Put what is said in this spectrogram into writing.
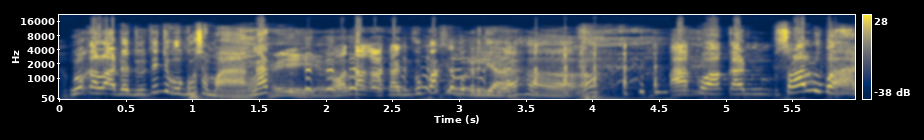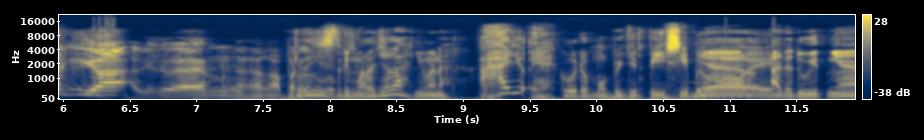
Gua kalau ada duitnya juga gue semangat. Iya, otak akan kupaksa Iya, bekerja. heeh. Aku akan selalu bahagia gitu kan. Nggak, nggak Kita perlu. jadi streamer aja lah gimana? Ayo, eh gue udah mau bikin PC boy. Biar ada duitnya.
